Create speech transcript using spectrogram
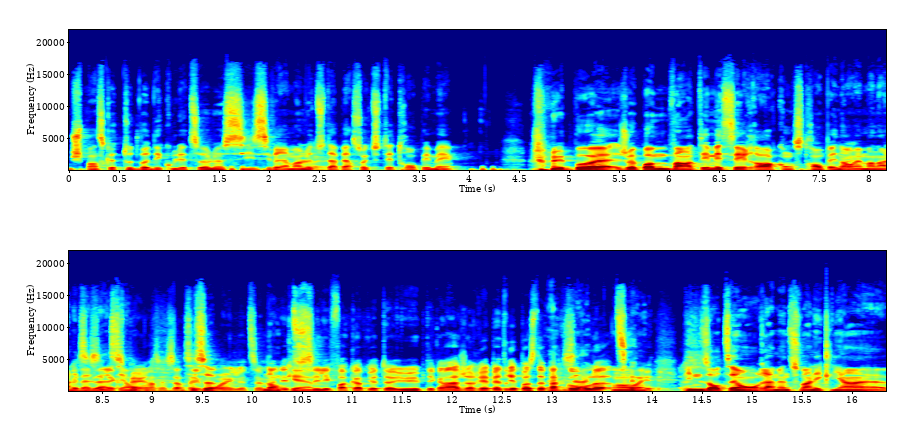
je pense que tout va découler de ça. Là. Si, si vraiment là, tu t'aperçois que tu t'es trompé, ben, je ne veux, pas, euh, je veux pas me vanter, mais c'est rare qu'on se trompe énormément dans Mais ça, l'évaluation. C'est l'expérience à certains points. Là, tu Donc, donné, tu euh, sais les fuck-ups que tu as eu, puis t'es comme, ah, je répéterai pas ce parcours-là. Tu. Ouais. Puis nous autres, tu on ramène souvent les clients euh,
